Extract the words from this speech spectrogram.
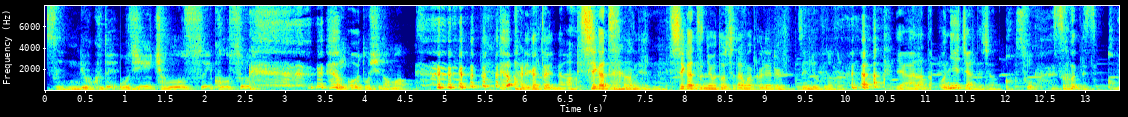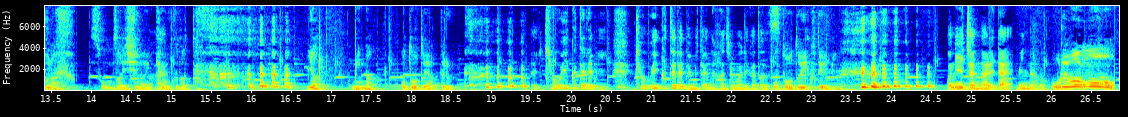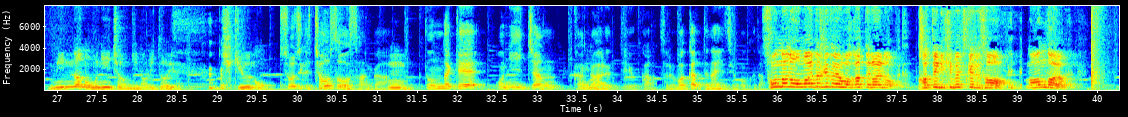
全力でおじいちゃんを遂行する。はいお年玉。ありがたいな。4月なのに。4月にお年玉くれる。全力だから。いやあなたお兄ちゃんでしょ。あそう。そうですよ。危ない。存在しない恐怖だった、い、やみんな弟やってる？え教育テレビ？教育テレビみたいな始まり方です。弟行くテレビ。お兄ちゃんになりたいみんなの。俺はもうみんなのお兄ちゃんになりたいよ地球の。正直長宗さんがうん。どんだけお兄ちゃん感があるっていうか、それ分かってないんですよ僕だそんなのお前だけだよ分かってないの。勝手に決めつけてさ。なんだよ。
